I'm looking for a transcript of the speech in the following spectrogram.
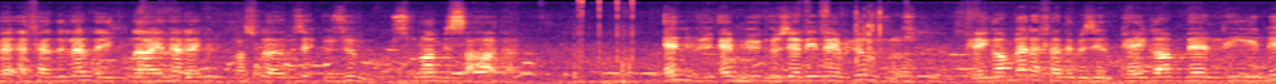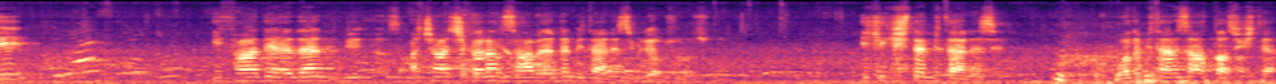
Ve efendilerle ikna ederek Resulullah Efendimiz'e üzüm sunan bir sahabe. En, en büyük özelliği ne biliyor musunuz? Peygamber Efendimizin peygamberliğini ifade eden, bir, açığa çıkaran sahabelerden bir tanesi biliyor musunuz? İki kişiden bir tanesi. O da bir tanesi Atlas işte.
